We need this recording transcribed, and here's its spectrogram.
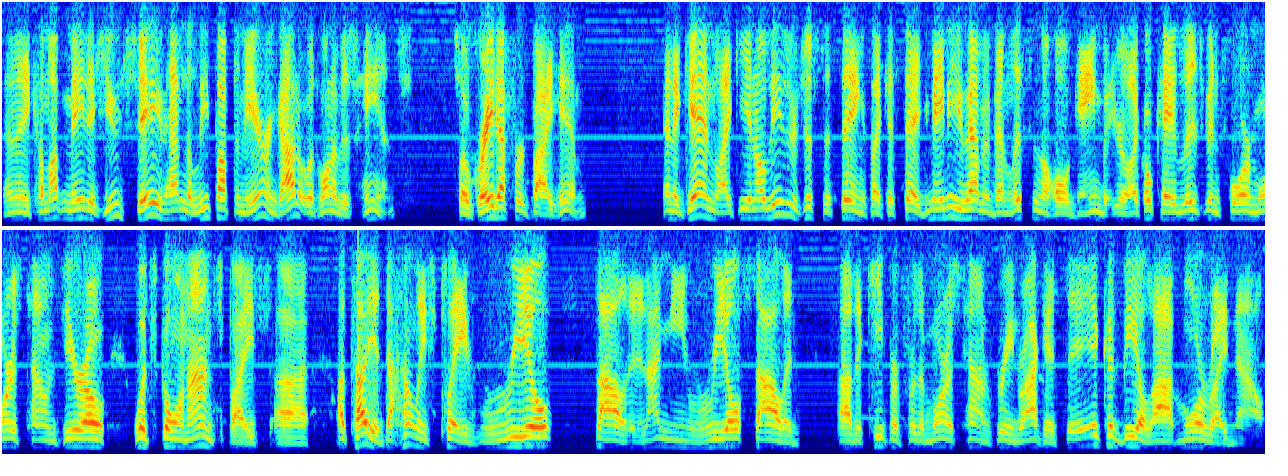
And then he come up and made a huge save, having to leap up in the air and got it with one of his hands. So great effort by him. And again, like, you know, these are just the things. Like I said, maybe you haven't been listening the whole game, but you're like, okay, Lisbon 4, Morristown 0. What's going on, Spice? Uh, I'll tell you, Donnelly's played real solid, and I mean real solid. Uh, the keeper for the Morristown Green Rockets. It could be a lot more right now.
